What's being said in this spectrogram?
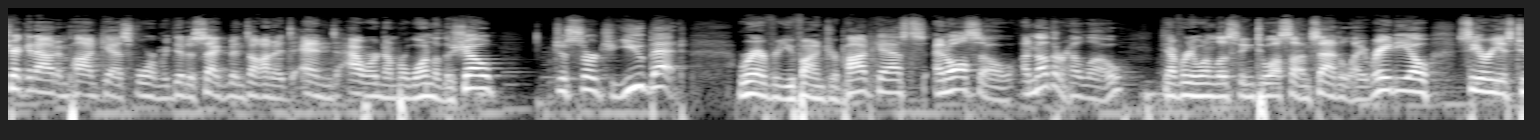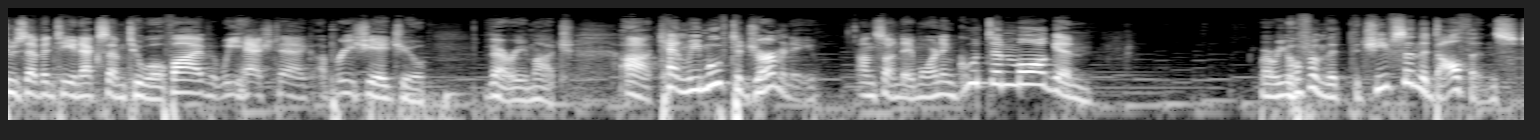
check it out in podcast form. We did a segment on it end hour number one of the show. Just search You Bet wherever you find your podcasts. And also, another hello to everyone listening to us on satellite radio, Sirius 217 XM 205. We hashtag appreciate you very much. Uh, Ken, we moved to Germany on Sunday morning. Guten Morgen. Where we go from the, the Chiefs and the Dolphins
